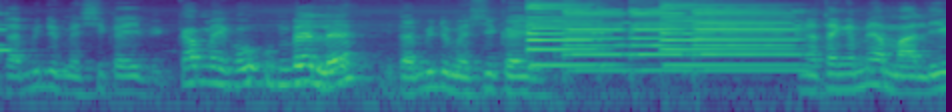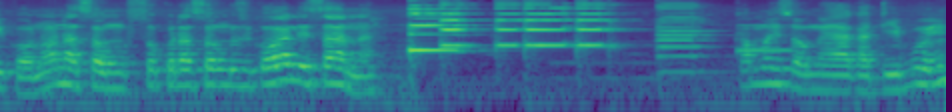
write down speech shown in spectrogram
itabidi umeshika hivi. Kama iko huku mbele itabidi umeshika hivi. Inategemea mahali iko. Unaona song so kuna song ziko wali sana. Kama hii song ya katibu hii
